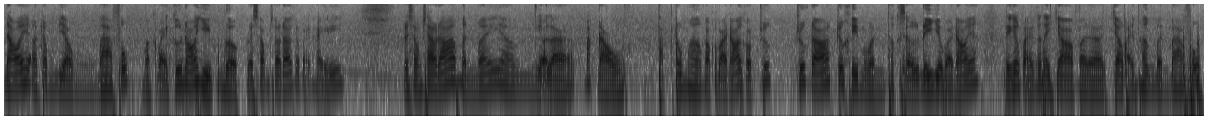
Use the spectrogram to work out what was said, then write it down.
nói ở trong vòng 3 phút mà các bạn cứ nói gì cũng được. Rồi xong sau đó các bạn hãy rồi xong sau đó mình mới uh, gọi là bắt đầu tập trung hơn vào cái bài nói. Còn trước trước đó trước khi mà mình thực sự đi vô bài nói á, thì các bạn có thể cho cho bản thân mình 3 phút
